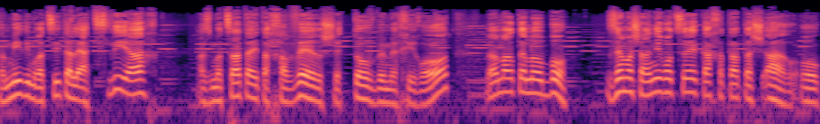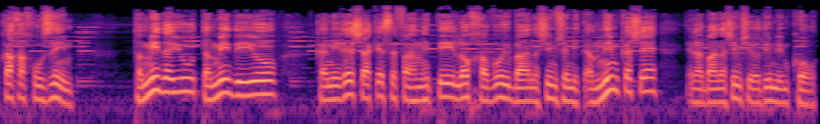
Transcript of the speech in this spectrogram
תמיד אם רצית להצליח, אז מצאת את החבר שטוב במכירות, ואמרת לו, בוא, זה מה שאני רוצה, קח אתה את השאר, או קח אחוזים. תמיד היו, תמיד יהיו, כנראה שהכסף האמיתי לא חבוי באנשים שמתאמנים קשה, אלא באנשים שיודעים למכור.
